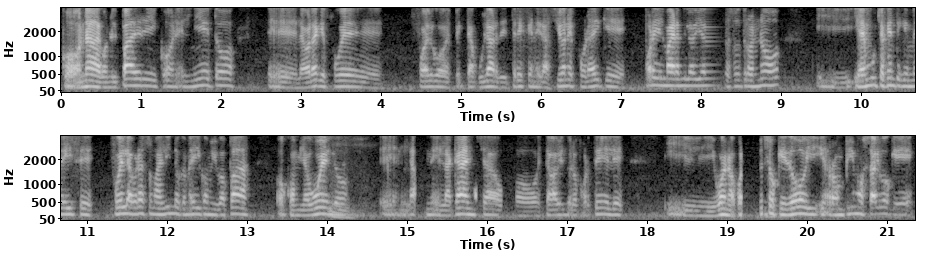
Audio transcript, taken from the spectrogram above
con nada, con el padre, con el nieto. Eh, la verdad que fue, fue algo espectacular, de tres generaciones por ahí que, por ahí el más grande lo había, los otros no. Y, y hay mucha gente que me dice, fue el abrazo más lindo que me di con mi papá o con mi abuelo en la, en la cancha o, o estaba viéndolo por tele. Y bueno, eso quedó y, y rompimos algo que,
